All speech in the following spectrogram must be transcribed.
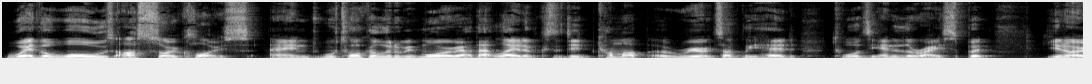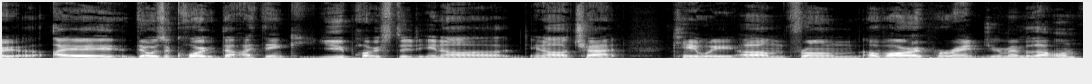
where the walls are so close. And we'll talk a little bit more about that later because it did come up, uh, rear its ugly head towards the end of the race. But you know, I there was a quote that I think you posted in our in our chat, Kiwi, um, from Alvaro Parente. Do you remember that one?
